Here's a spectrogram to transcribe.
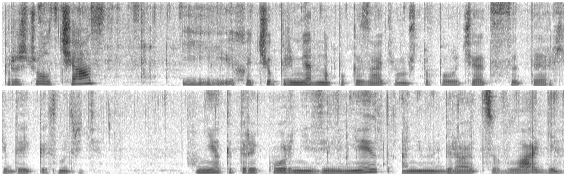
Прошел час, и хочу примерно показать вам, что получается с этой орхидейкой. Смотрите, некоторые корни зеленеют, они набираются влаги.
